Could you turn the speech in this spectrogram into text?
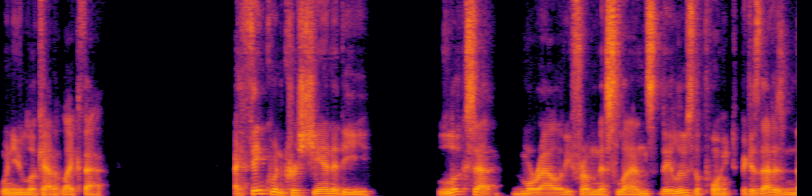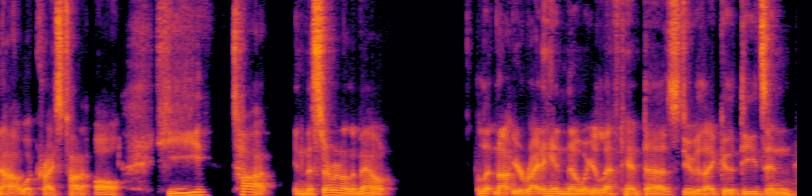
when you look at it like that. I think when Christianity looks at morality from this lens, they lose the point because that is not what Christ taught at all. He taught in the Sermon on the Mount, let not your right hand know what your left hand does. Do thy good deeds in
